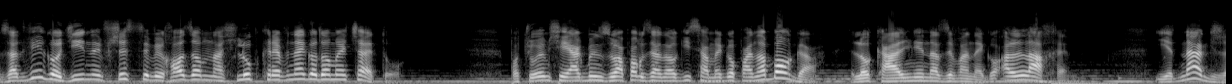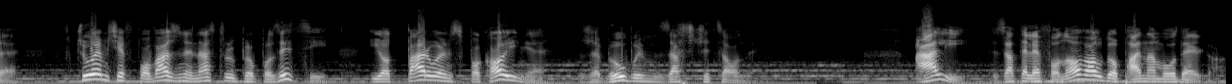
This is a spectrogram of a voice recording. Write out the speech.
za dwie godziny wszyscy wychodzą na ślub krewnego do meczetu. Poczułem się jakbym złapał za nogi samego Pana Boga, lokalnie nazywanego Allahem. Jednakże wczułem się w poważny nastrój propozycji i odparłem spokojnie, że byłbym zaszczycony. Ali zatelefonował do pana młodego.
